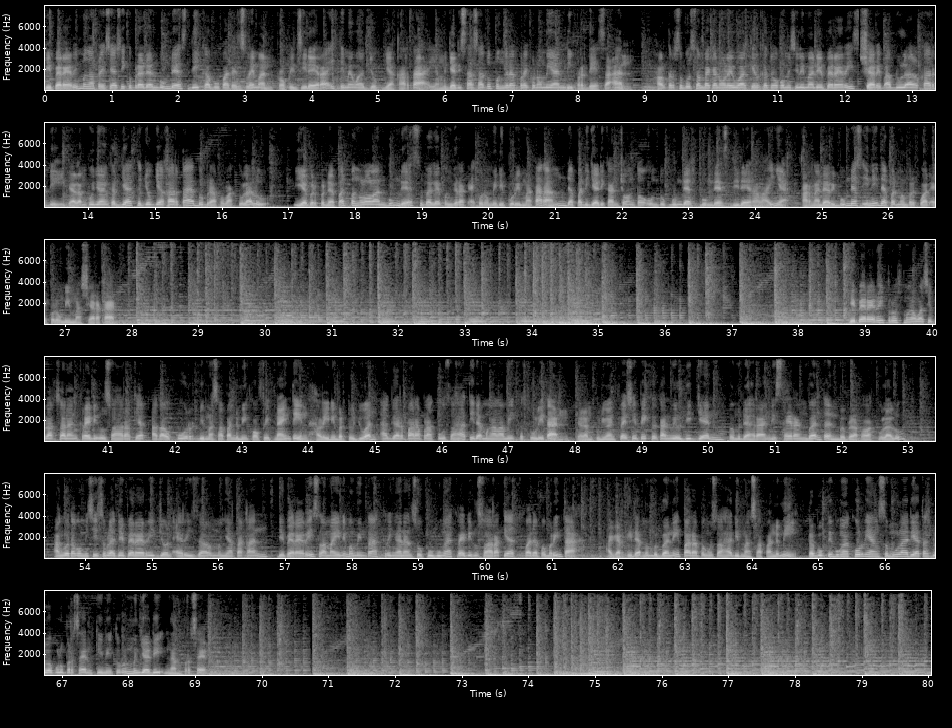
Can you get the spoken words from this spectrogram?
DPR RI mengapresiasi keberadaan BUMDes di Kabupaten Sleman, Provinsi Daerah Istimewa Yogyakarta, yang menjadi salah satu penggerak perekonomian di perdesaan. Hal tersebut disampaikan oleh Wakil Ketua Komisi 5 DPR RI, Syarif Abdullah Al-Kardi, dalam kunjungan kerja ke Yogyakarta beberapa waktu lalu. Ia berpendapat pengelolaan BUMDes sebagai penggerak ekonomi di Puri Mataram dapat dijadikan contoh untuk BUMDes-BUMDes di daerah lainnya, karena dari BUMDes ini dapat memperkuat ekonomi masyarakat. DPR RI terus mengawasi pelaksanaan kredit usaha rakyat atau KUR di masa pandemi COVID-19. Hal ini bertujuan agar para pelaku usaha tidak mengalami kesulitan. Dalam kunjungan spesifik ke Kanwil Ditjen Pembedaharaan di Serang, Banten beberapa waktu lalu, Anggota Komisi 11 DPR RI John Erizal menyatakan DPR RI selama ini meminta keringanan suku bunga kredit usaha rakyat kepada pemerintah agar tidak membebani para pengusaha di masa pandemi. Terbukti bunga kur yang semula di atas 20% kini turun menjadi 6%.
